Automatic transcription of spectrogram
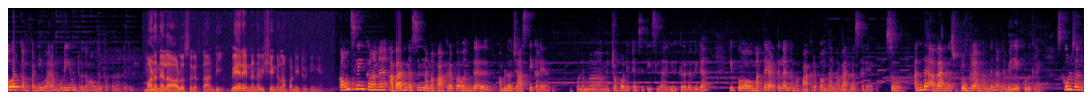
ஓவர் கம் பண்ணி வர முடியுன்றதும் அவங்களுக்கு அப்போ தான் தெரியும். மனநல ஆலோசகர் தாண்டி வேற என்னென்ன விஷயங்கள்லாம் பண்ணிட்டு இருக்கீங்க? கவுன்சிலிங்க்கான அவேர்னஸ்ன்னு நம்ம பார்க்குறப்ப வந்து அவ்வளோ ஜாஸ்தி கிடையாது. இப்போ நம்ம மெட்ரோபாலிட்டன் சிட்டிஸில் இருக்கிறத விட இப்போது மற்ற இடத்துல நம்ம பார்க்குறப்ப வந்து அந்த அவேர்னஸ் கிடையாது. ஸோ அந்த அவேர்னஸ் ப்ரோக்ராம் வந்து நான் வெளியே கொடுக்குறேன். Schools and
